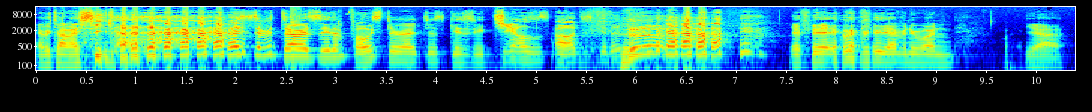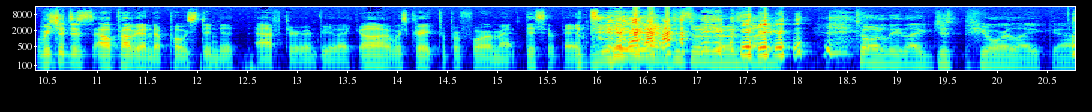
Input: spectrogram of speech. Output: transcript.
Every time I see that, every time I see the poster, it just gives me chills. Oh, just kidding. if, you, if you have anyone Yeah, we should just. I'll probably end up posting it after and be like, "Oh, it was great to perform at this event." yeah, yeah, just one of those like totally like just pure like uh,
